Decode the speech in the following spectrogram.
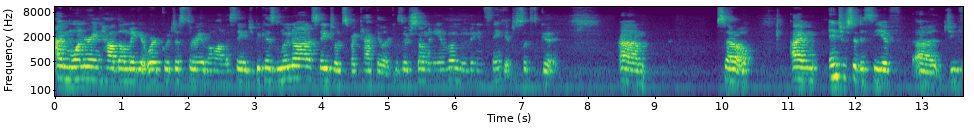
I'm wondering how they'll make it work with just three of them on the stage because LOONA on a stage looks spectacular because there's so many of them moving in sync. It just looks good. Um, so I'm interested to see if uh, G,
